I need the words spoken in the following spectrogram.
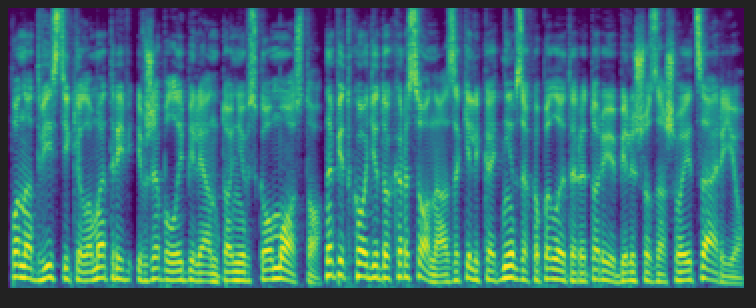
понад 200 кілометрів і вже були біля Антонівського мосту. На підході до Херсона, за кілька днів захопили територію більшу за Швейцарію.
